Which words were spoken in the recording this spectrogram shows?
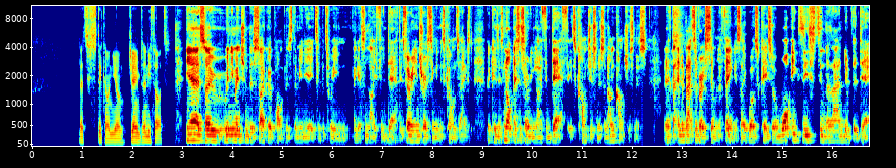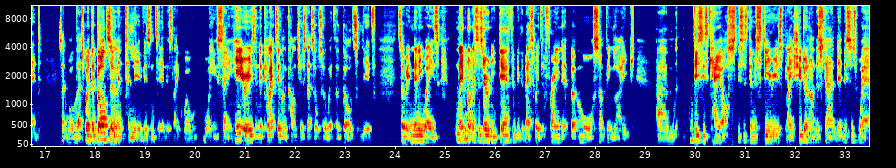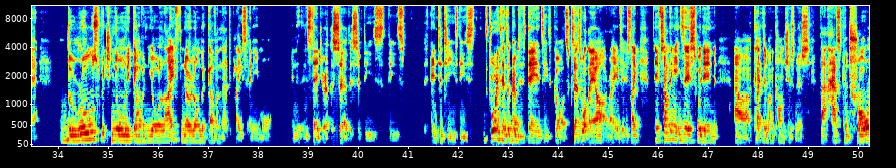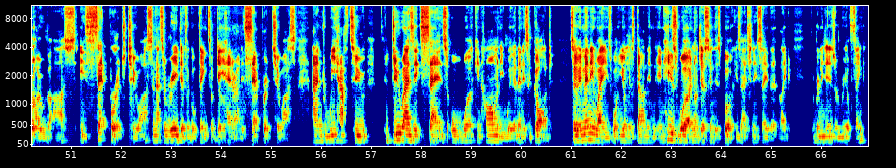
let's stick on Jung. James, any thoughts? Yeah, so when you mentioned the psychopomp as the mediator between, I guess, life and death, it's very interesting in this context because it's not necessarily life and death, it's consciousness and unconsciousness. And, yes. if, that, and if that's a very similar thing, it's like, well, okay, so what exists in the land of the dead? It's like, well, that's where the gods are meant to live, isn't it? And it's like, well, what he's saying here is in the collective unconscious, that's also where the gods live. So, in many ways, maybe not necessarily death would be the best way to frame it, but more something like um, this is chaos. This is the mysterious place. You don't understand it. This is where the rules which normally govern your life no longer govern that place anymore. And instead, you're at the service of these these entities, these for intents and purposes, deities, gods, because that's what they are, right? If it's like if something exists within our collective unconsciousness that has control over us, is separate to us, and that's a really difficult thing to get your head around. It's separate to us, and we have to do as it says or work in harmony with it, then it's a god. So in many ways, what Jung has done in, in his work, not just in this book, is actually say that like religion is a real thing.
